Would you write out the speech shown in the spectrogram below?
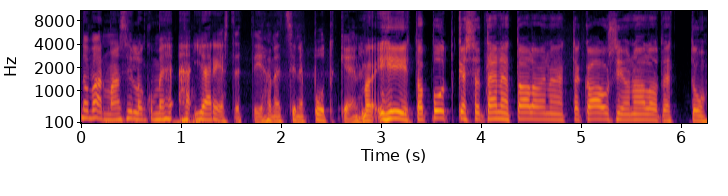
No varmaan silloin, kun me järjestettiin hänet sinne putkeen. Mä hiihtoputkessa tänä talvena, että kausi on aloitettu.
